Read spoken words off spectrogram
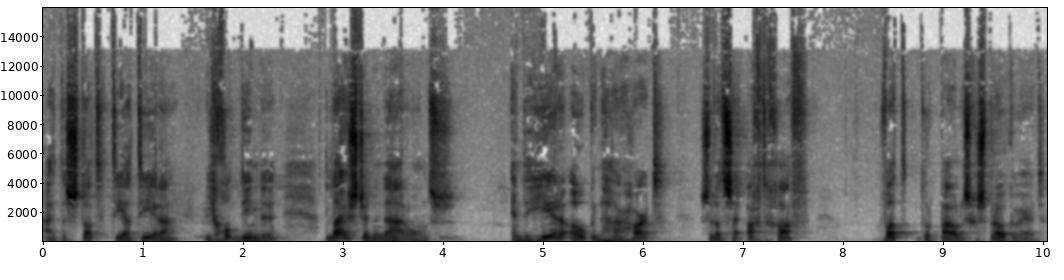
uit de stad Thyatira, die God diende, luisterde naar ons. En de Heere opende haar hart, zodat zij acht gaf wat door Paulus gesproken werd.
